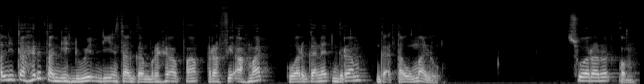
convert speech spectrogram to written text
Ali Tahir tagih duit di Instagram Raffi Ahmad, warganet Gram nggak tahu malu. Suara.com.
